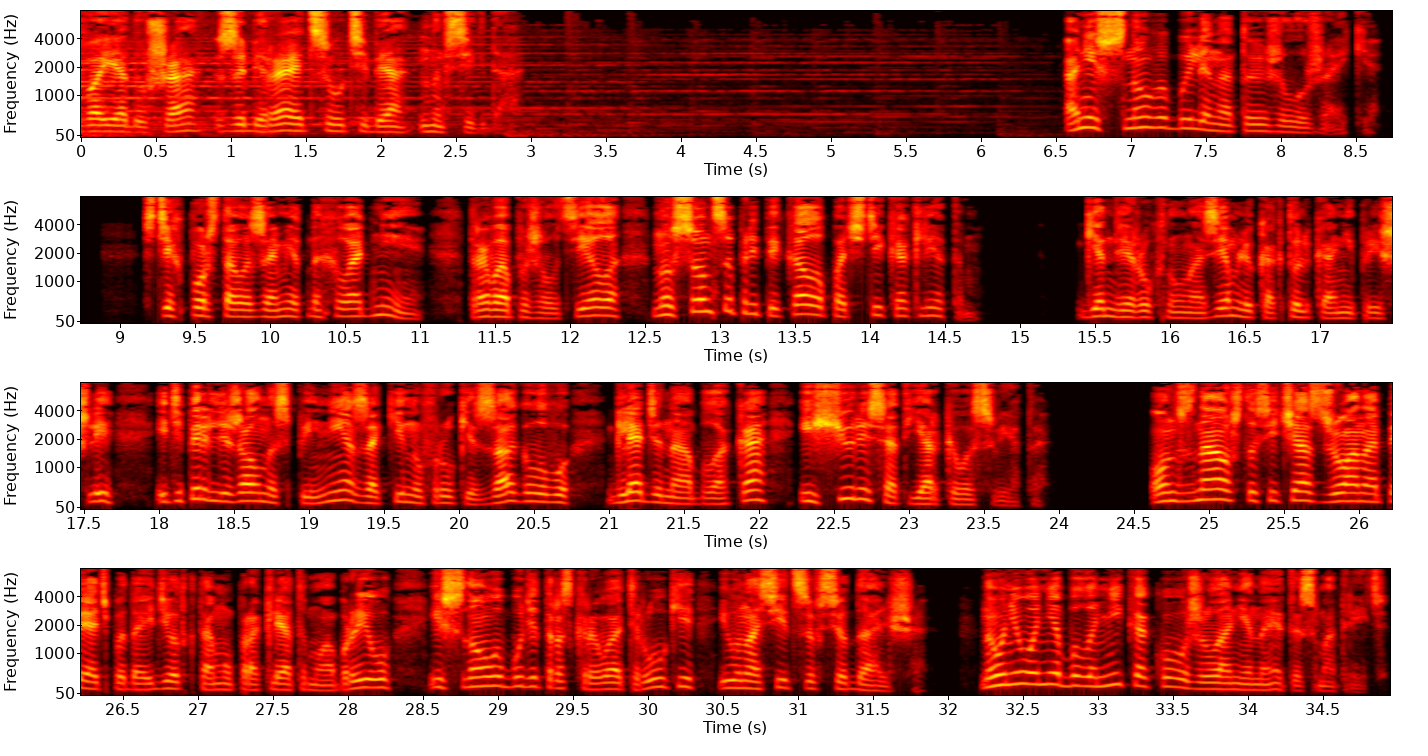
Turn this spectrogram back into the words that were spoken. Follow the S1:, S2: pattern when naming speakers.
S1: Твоя душа забирается у тебя навсегда. Они снова были на той же лужайке. С тех пор стало заметно холоднее, трава пожелтела, но солнце припекало почти как летом. Генри рухнул на землю, как только они пришли, и теперь лежал на спине, закинув руки за голову, глядя на облака и щурясь от яркого света. Он знал, что сейчас Джоан опять подойдет к тому проклятому обрыву и снова будет раскрывать руки и уноситься все дальше. Но у него не было никакого желания на это смотреть.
